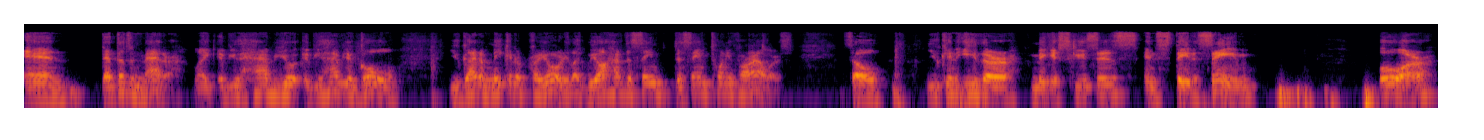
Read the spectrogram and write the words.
And that doesn't matter. Like if you have your if you have your goal, you got to make it a priority. Like we all have the same the same 24 hours. So you can either make excuses and stay the same or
